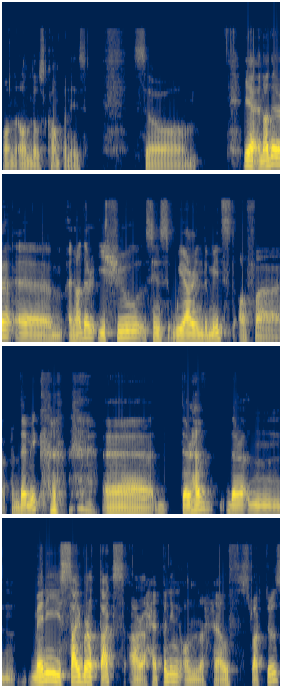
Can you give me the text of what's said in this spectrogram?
on on those companies. So yeah, another um, another issue since we are in the midst of a pandemic, there have there many cyber attacks are happening on health structures,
